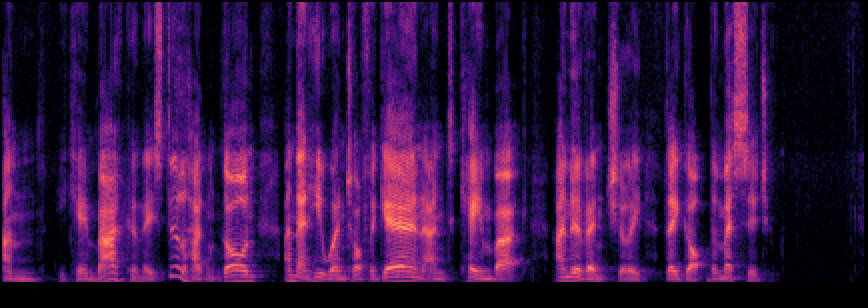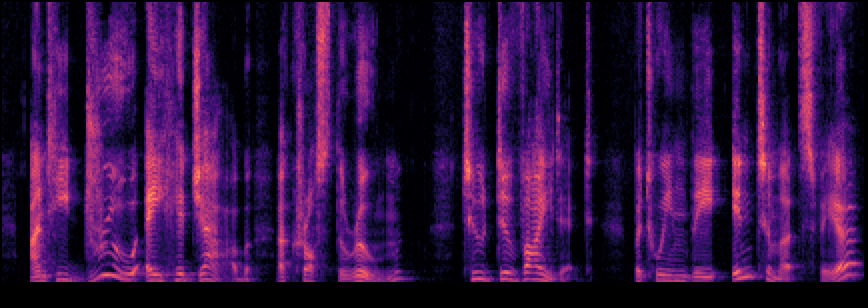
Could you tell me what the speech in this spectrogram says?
And he came back and they still hadn't gone. And then he went off again and came back. And eventually they got the message. And he drew a hijab across the room to divide it between the intimate sphere,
